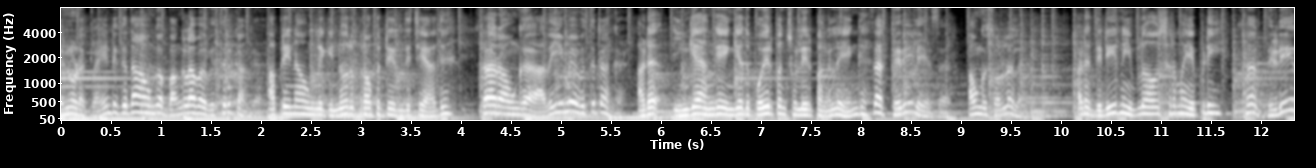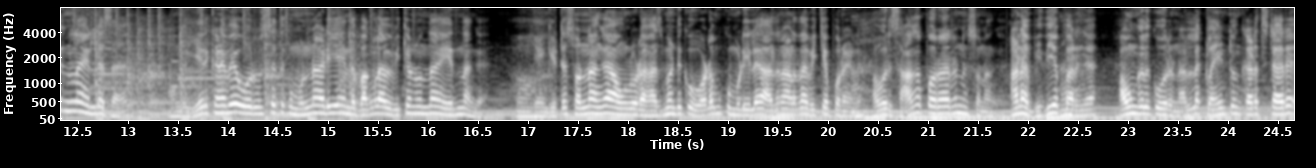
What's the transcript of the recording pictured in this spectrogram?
என்னோட கிளைண்ட்டுக்கு தான் அவங்க பங்களாவை வித்துருக்காங்க. அப்படின்னா உங்களுக்கு இன்னொரு ப்ராப்பர்ட்டி இருந்துச்சே அது? சார் அவங்க அதையுமே வித்துட்டாங்க. அட இங்கே அங்கே எங்கேயாவது போயிருப்பேன்னு சொல்லியிருப்பாங்கல்ல எங்க? சார் தெரியலையே சார். அவங்க சொல்லலை. அட திடீர்னு இவ்வளோ அவசரமா எப்படி? சார் திடீர்னுலாம் இல்லை சார். அவங்க ஏற்கனவே ஒரு வருஷத்துக்கு முன்னாடியே இந்த பங்களாவை விற்கணும் தான் இருந்தாங்க. என்கிட்ட சொன்னாங்க அவங்களோட ஹஸ்பண்டுக்கு உடம்புக்கு முடியல அதனால தான் விற்க போறேன்னு. அவர் சாக போறாருன்னு சொன்னாங்க. ஆனா விதியை பாருங்க அவங்களுக்கு ஒரு நல்ல கிளைண்ட்டும் கிடைச்சிட்டாரு.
